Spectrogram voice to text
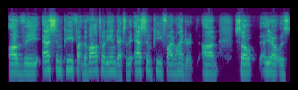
of the S and P, the volatility index of the S and P 500. Um, so uh, you know, it was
